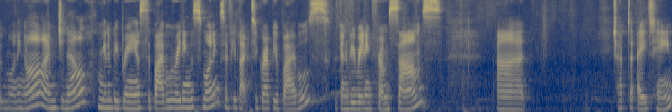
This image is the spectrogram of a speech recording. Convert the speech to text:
Good morning, all. I'm Janelle. I'm going to be bringing us the Bible reading this morning. So, if you'd like to grab your Bibles, we're going to be reading from Psalms, uh, chapter 18.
